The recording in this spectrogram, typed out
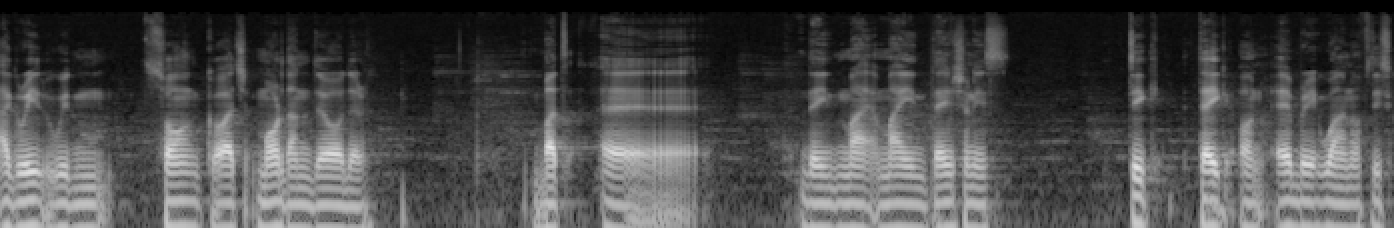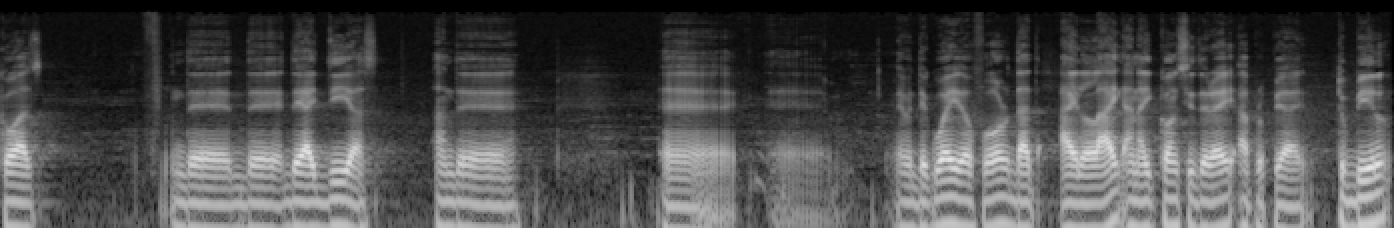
agree with some coach more than the other, but the, my, my intention is take, take on every one of these coaches the, the, the ideas and the, uh, uh, the way of work that I like and I consider appropriate to build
